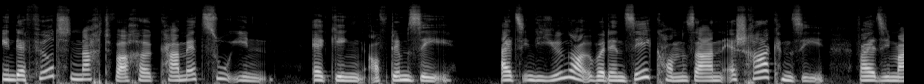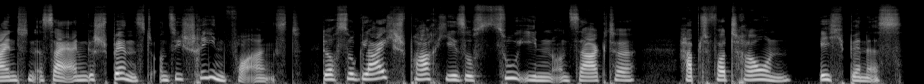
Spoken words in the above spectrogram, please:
In der vierten Nachtwache kam er zu ihnen. Er ging auf dem See. Als ihn die Jünger über den See kommen sahen, erschraken sie, weil sie meinten, es sei ein Gespenst, und sie schrien vor Angst. Doch sogleich sprach Jesus zu ihnen und sagte, Habt Vertrauen, ich bin es,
